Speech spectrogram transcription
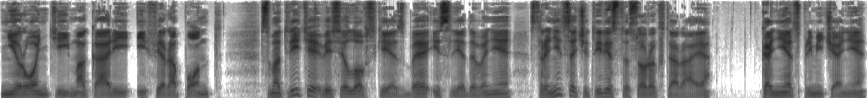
Неронтий, Макарий и Ферапонт. Смотрите Веселовский СБ, исследование, страница 442, конец примечания.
